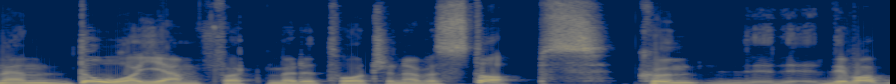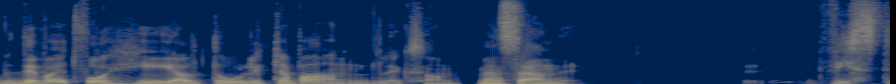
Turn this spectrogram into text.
Men då jämfört med The Torture Never Stops, det var, det var ju två helt olika band. Liksom. Men sen, visst,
